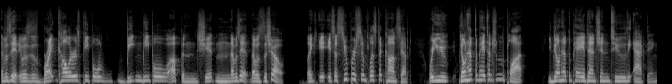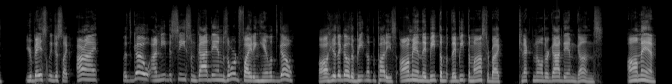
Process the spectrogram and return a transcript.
that was it. It was just bright colors, people beating people up and shit, and that was it. That was the show. Like it, it's a super simplistic concept where you don't have to pay attention to the plot, you don't have to pay attention to the acting. You're basically just like, all right, let's go. I need to see some goddamn Zord fighting here. Let's go. Oh, here they go. They're beating up the putties. Oh man, they beat the they beat the monster by connecting all their goddamn guns. Oh man,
